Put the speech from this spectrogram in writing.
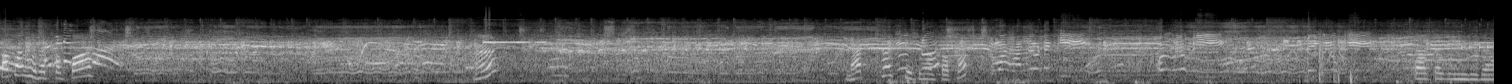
পাপা কোথায় পাপা? হ্যাঁ? ভাত খাচ্ছে তোমার পাপা? তোমার হাতে ওটা কি? ওইগুলো কি? এগুলো কি? টাটা বন্ধুরা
